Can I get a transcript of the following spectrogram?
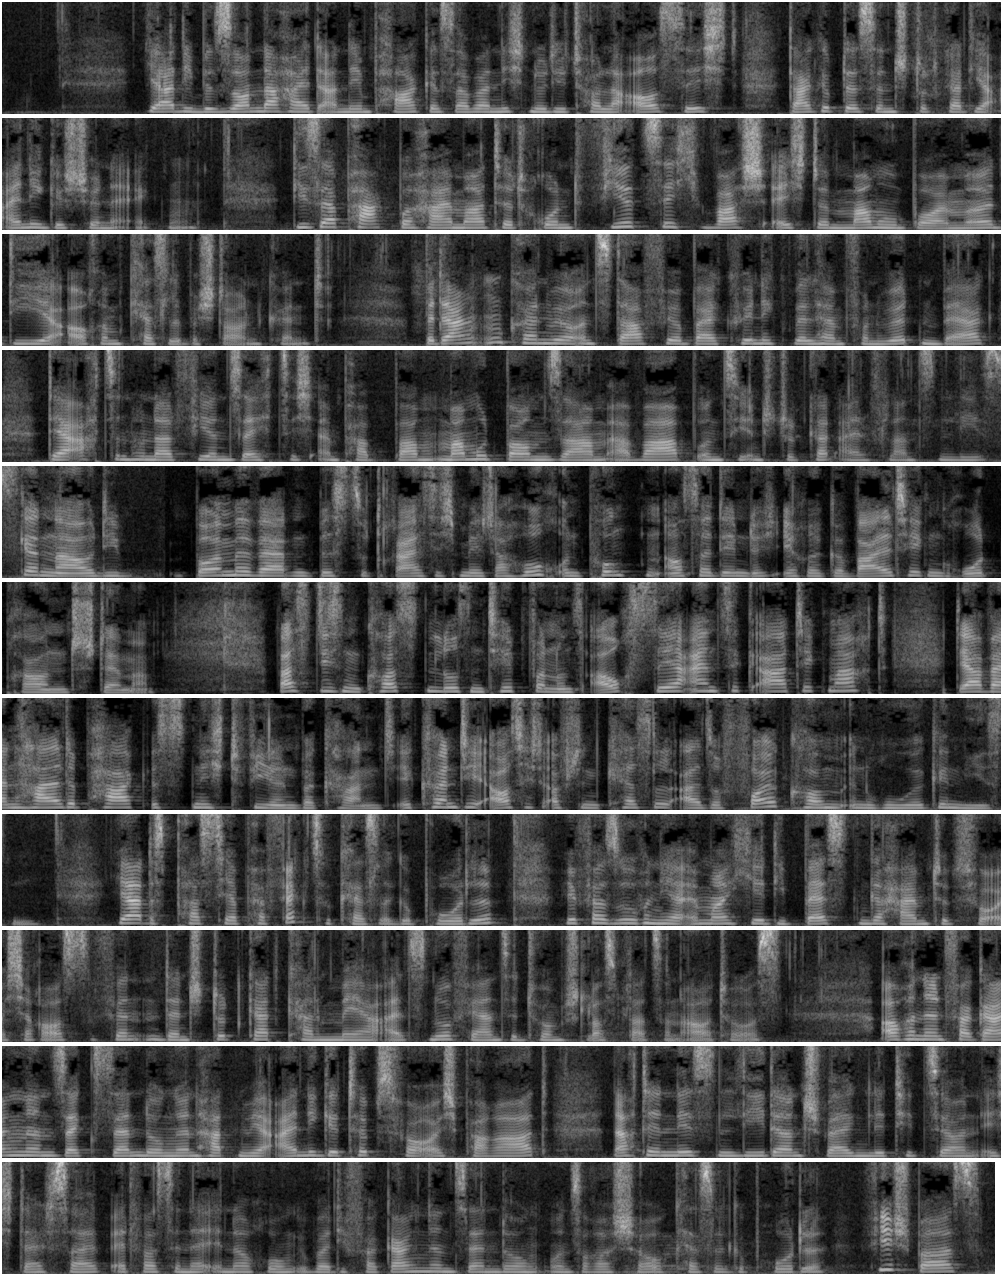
Ja, die Besonderheit an dem Park ist aber nicht nur die tolle Aussicht, da gibt es in Stuttgart ja einige schöne Ecken. Dieser Park beheimatet rund 40 waschechte Mammutbäume, die ihr auch im Kessel bestaunen könnt. Bedanken können wir uns dafür bei König Wilhelm von Württemberg, der 1864 ein paar Mammutbaumsamen erwarb und sie in Stuttgart einpflanzen ließ. Genau, die Bäume werden bis zu 30 Meter hoch und punkten außerdem durch ihre gewaltigen rotbraunen Stämme. Was diesen kostenlosen Tipp von uns auch sehr einzigartig macht, der Wernhalde Park ist nicht vielen bekannt. Ihr könnt die Aussicht auf den Kessel also vollkommen in Ruhe genießen. Ja, das passt ja perfekt zu Kesselgepodel. Wir versuchen ja immer hier die besten Geheimtipps für euch herauszufinden, denn Stuttgart kann mehr als nur Fernsehturm, Schlossplatz und Autos. Auch in den vergangenen sechs Sendungen hatten wir einige Tipps für euch parat. Nach den nächsten Liedern schwelgen Letizia und ich deshalb etwas in Erinnerung über die vergangenen Sendungen unserer Show Kesselgebrodel. Viel Spaß!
